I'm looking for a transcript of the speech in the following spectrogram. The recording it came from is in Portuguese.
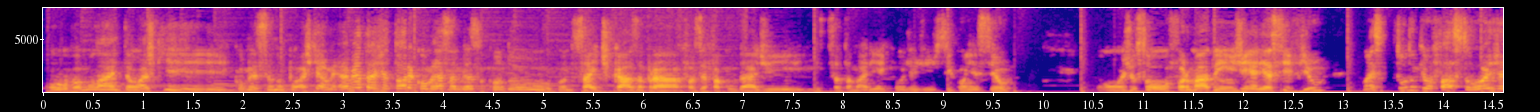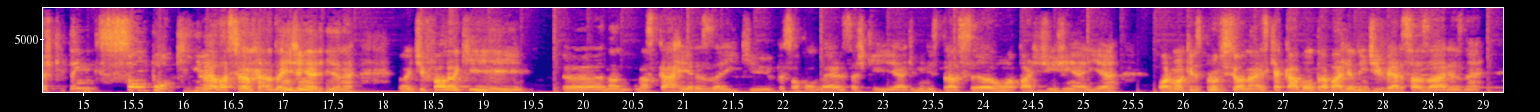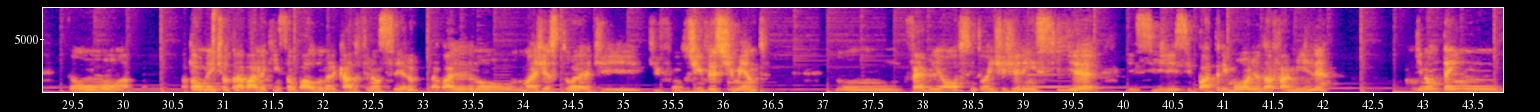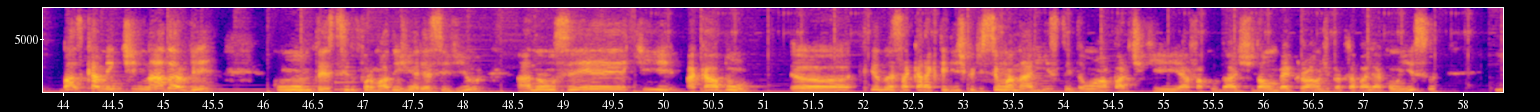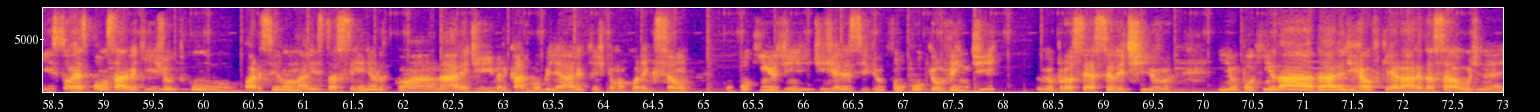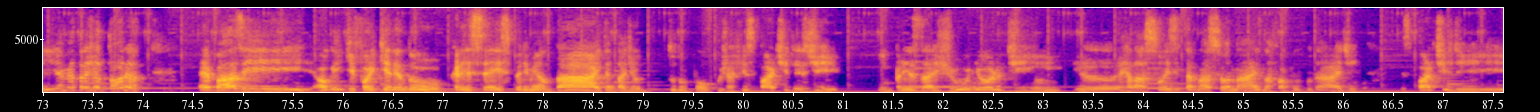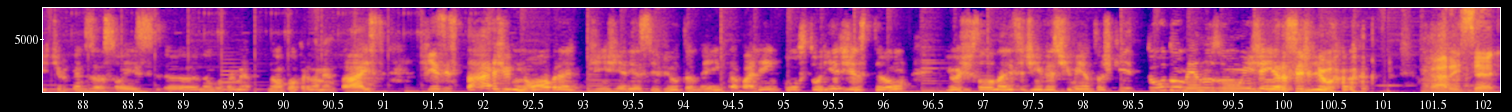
Bom, vamos lá, então. Acho que começando, acho que a minha trajetória começa mesmo quando quando saí de casa para fazer a faculdade em Santa Maria, foi onde a gente se conheceu. Então, hoje eu sou formado em engenharia civil, mas tudo que eu faço hoje acho que tem só um pouquinho relacionado à engenharia, né? Então a gente fala que uh, na, nas carreiras aí que o pessoal conversa, acho que a administração, a parte de engenharia, formam aqueles profissionais que acabam trabalhando em diversas áreas, né? Então, atualmente eu trabalho aqui em São Paulo no mercado financeiro, trabalho no, numa gestora de, de fundos de investimento, no Family Office, então a gente gerencia esse, esse patrimônio da família, que não tem basicamente nada a ver com ter sido formado em engenharia civil a não ser que acabo uh, tendo essa característica de ser um analista, então a parte que a faculdade te dá um background para trabalhar com isso. E sou responsável aqui, junto com um parceiro, um analista sênior na área de mercado imobiliário, que acho que é uma conexão um pouquinho de, de engenharia civil, que foi um pouco que eu vendi no meu processo seletivo, e um pouquinho da, da área de healthcare, a área da saúde, né? E a minha trajetória é base alguém que foi querendo crescer, experimentar e tentar de tudo um pouco. Já fiz parte desde empresa júnior, de uh, relações internacionais na faculdade, fiz parte de, de organizações uh, não, não governamentais, fiz estágio em obra de engenharia civil também, trabalhei em consultoria de gestão e hoje sou analista de investimento. Acho que tudo menos um engenheiro civil. Cara, isso é,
